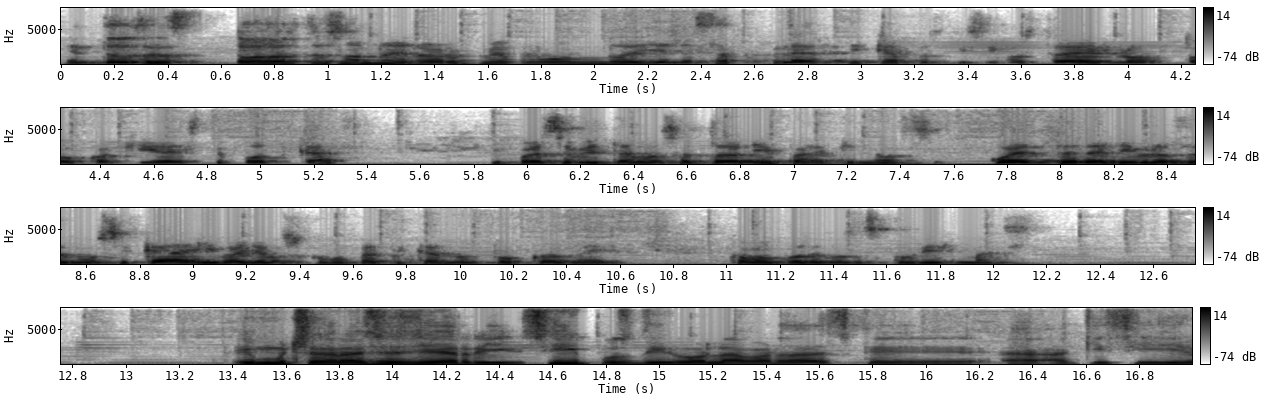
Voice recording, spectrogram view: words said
Entonces, todo esto es un enorme mundo y en esa plática pues quisimos traerlo un poco aquí a este podcast y por eso invitamos a Tony para que nos cuente de libros de música y vayamos como platicando un poco de cómo podemos descubrir más. Sí, muchas gracias Jerry. Sí, pues digo, la verdad es que aquí sí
